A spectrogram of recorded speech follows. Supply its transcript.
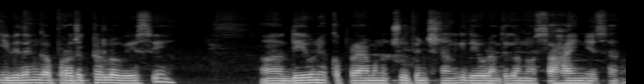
ఈ విధంగా ప్రొజెక్టర్లో వేసి ఆ, దేవుని యొక్క ప్రేమను చూపించడానికి దేవుడు ఎంతగానో సహాయం చేశారు.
